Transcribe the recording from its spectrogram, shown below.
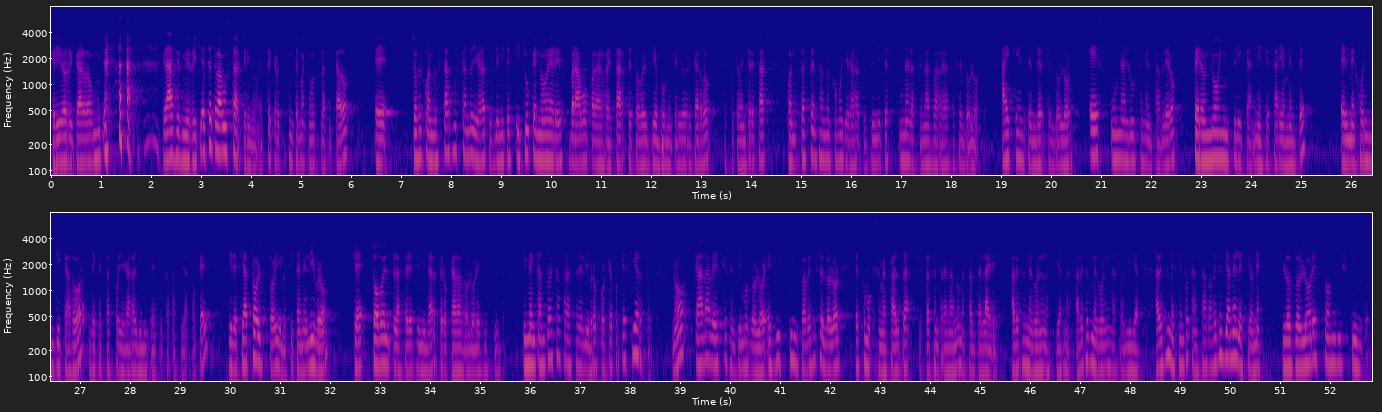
Querido Ricardo, muchas gracias mi Richie. Este te va a gustar, querido. Este creo que es un tema que hemos platicado. Eh, entonces, cuando estás buscando llegar a tus límites y tú que no eres bravo para retarte todo el tiempo, mi querido Ricardo, esto te va a interesar. Cuando estás pensando en cómo llegar a tus límites, una de las primeras barreras es el dolor. Hay que entender que el dolor es una luz en el tablero, pero no implica necesariamente el mejor indicador de que estás por llegar al límite de tu capacidad, ¿ok? Y decía Tolstoy, y lo cita en el libro, que todo el placer es similar, pero cada dolor es distinto. Y me encantó esa frase del libro, ¿por qué? Porque es cierto, ¿no? Cada vez que sentimos dolor es distinto. A veces el dolor es como que se me falta, si estás entrenando, me falta el aire. A veces me duelen las piernas, a veces me duelen las rodillas, a veces me siento cansado, a veces ya me lesioné. Los dolores son distintos.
